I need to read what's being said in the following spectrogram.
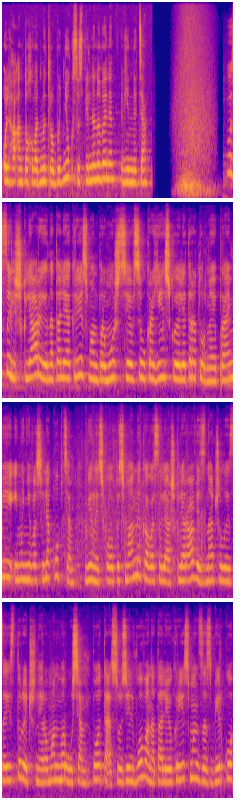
Ольга Антохова, Дмитро Буднюк, Суспільне новини, Вінниця. Василь Шкляр і Наталія Крісман, переможці всеукраїнської літературної премії імені Василя Копця. Вінницького письменника Василя Шкляра відзначили за історичний роман Маруся, поетесу зі Львова Наталію Крісман за збірку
